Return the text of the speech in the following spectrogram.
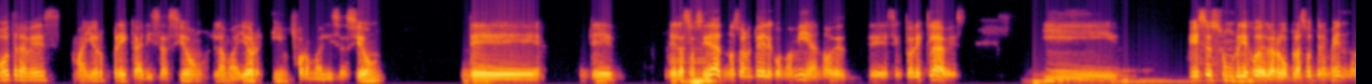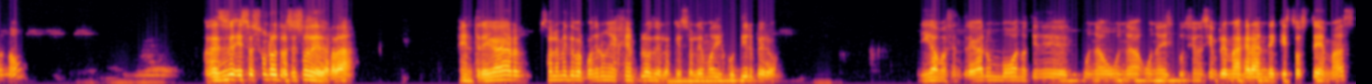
otra vez mayor precarización, la mayor informalización de, la sociedad, no solamente de la economía, ¿no? de, sectores claves. Y eso es un riesgo de largo plazo tremendo, ¿no? eso, eso, es un retroceso de verdad. Entregar, solamente por poner un ejemplo de los que solemos discutir, pero digamos, entregar un bono tiene una, una, una discusión siempre más grande que estos temas,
